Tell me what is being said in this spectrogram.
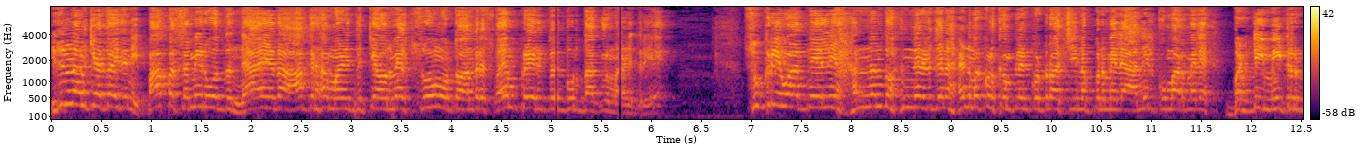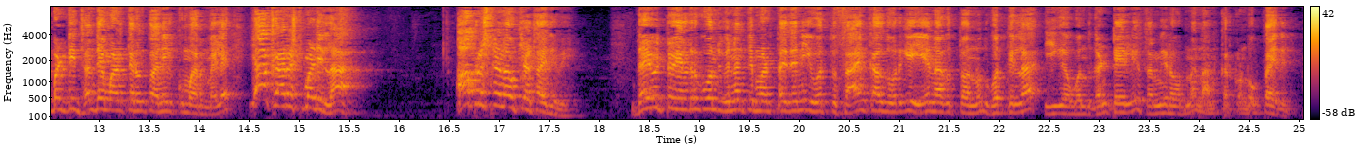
ಇದನ್ನ ನಾನು ಕೇಳ್ತಾ ಇದ್ದೀನಿ. ಪಾಪ ಸಮೀರ್ ಒಂದು ನ್ಯಾಯದ ಆಗ್ರಹ ಮಾಡಿದ್ದಕ್ಕೆ ಅವನ ಮೇಲೆ ಸೋಮೋಟೋ ಅಂದ್ರೆ ಸ್ವಯಂ ಪ್ರೇರಿತ ದೂರು ದಾಖಲು ಮಾಡಿದ್ರಿ. ಸುಗ್ರೀವಾಜ್ಞೆಯಲ್ಲಿ ಹನ್ನೊಂದು, ಹನ್ನೆರಡು ಜನ ಹೆಣ್ಮಕ್ಳು ಕಂಪ್ಲೇಂಟ್ ಕೊಟ್ಟರು. ಆ ಚೀನಪ್ಪನ ಮೇಲೆ ಅನಿಲ್ ಕುಮಾರ್ ಮೇಲೆ. ಬಡ್ಡಿ, ಮೀಟರ್ ಬಡ್ಡಿ ದಂಧೆ ಮಾಡ್ತಿರೋಂಥ ಅನಿಲ್ ಕುಮಾರ್ ಮೇಲೆ. ಯಾಕೆ ಅರೆಸ್ಟ್ ಮಾಡಿಲ್ಲ? ಆ ಪ್ರಶ್ನೆ ನಾವು ಕೇಳ್ತಾ ಇದ್ದೀವಿ. ದಯವಿಟ್ಟು ಎಲ್ರಿಗೂ ಒಂದು ವಿನಂತಿ ಮಾಡ್ತಾ ಇದ್ದೀನಿ. ಇವತ್ತು ಸಾಯಂಕಾಲದವರೆಗೆ ಏನಾಗುತ್ತೋ ಅನ್ನೋದು ಗೊತ್ತಿಲ್ಲ. ಈಗ ಒಂದು ಗಂಟೆಯಲ್ಲಿ ಸಮೀರ್ ಅವ್ರನ್ನ ನಾನು ಕರ್ಕೊಂಡು ಹೋಗ್ತಾ ಇದ್ದೀನಿ.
